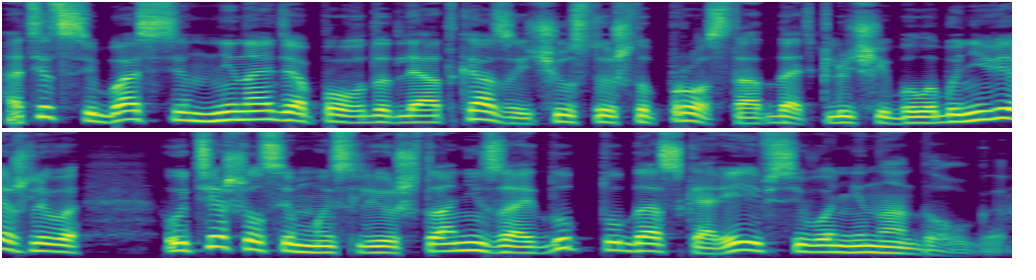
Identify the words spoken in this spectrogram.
отец Себастьян, не найдя повода для отказа и чувствуя, что просто отдать ключи было бы невежливо, утешился мыслью, что они зайдут туда, скорее всего, ненадолго.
